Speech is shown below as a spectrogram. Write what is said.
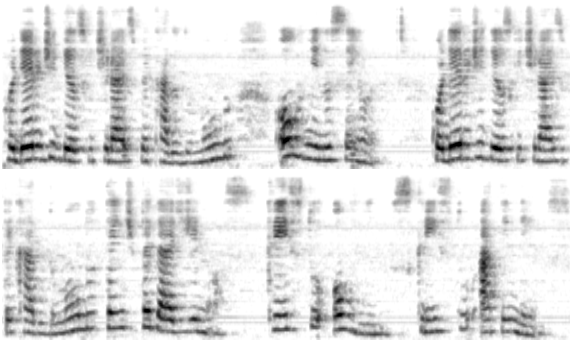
Cordeiro de Deus que tirais o pecado do mundo, ouvi-nos, Senhor. Cordeiro de Deus que tirais o pecado do mundo, tende piedade de nós. Cristo, ouvimos. Cristo, atendemos.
